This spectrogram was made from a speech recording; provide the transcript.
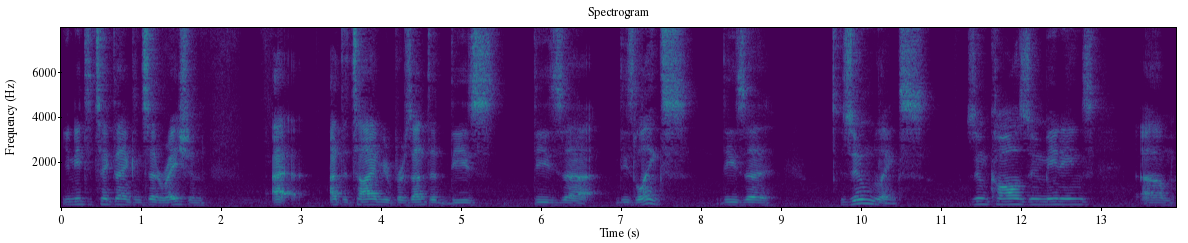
you need to take that in consideration. At, at the time you're presented these these uh, these links these uh, zoom links Zoom calls, Zoom meetings, um,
